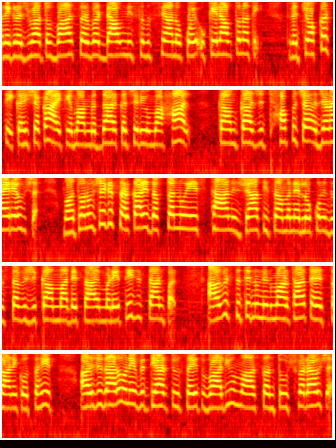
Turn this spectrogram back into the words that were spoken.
અનેક રજૂઆતો બાદ સર્વર ડાઉનની સમસ્યાનો કોઈ ઉકેલ આવતો નથી. ત્યારે ચોક્કસથી કહી શકાય કે મામલતદાર કચેરીઓમાં હાલ કામકાજ ઠપ જણાઈ રહ્યું છે. મહત્વનું છે કે સરકારી દફતરનું એ સ્થાન જ્યાંથી સામાન્ય લોકોને દસ્તાવેજી કામ માટે સહાય મળે તે જ સ્થાન પર આવી સ્થિતિનું નિર્માણ થાય ત્યારે સ્થાનિકો સહિત અરજદારો અને વિદ્યાર્થીઓ સહિત વાલીઓમાં સંતોષ ફેલાયો છે.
